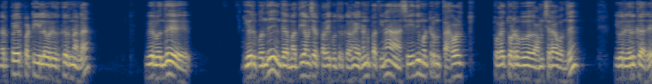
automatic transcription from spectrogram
நற்பெயர் பட்டியலில் இவர் இருக்கிறதுனால இவர் வந்து இவருக்கு வந்து இந்த மத்திய அமைச்சர் பதவி கொடுத்துருக்காங்க. என்னென்னு பார்த்தீங்கன்னா செய்தி மற்றும் தகவல் தொலைத்தொடர்பு அமைச்சராக வந்து இவர் இருக்கார்.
